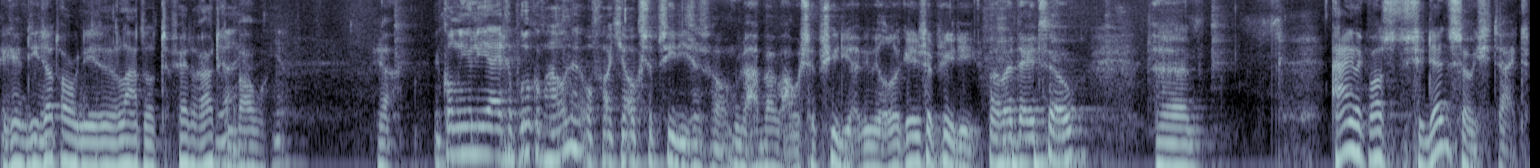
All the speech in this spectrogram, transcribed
Degene die dat organiseerde, later dat verder uit gaan Ja, bouwen. ja. Ja. En konden jullie je eigen broek ophouden? Of had je ook subsidies en zo? Ja, wij wouden subsidie. Ja, Wie wilde ook geen subsidie? Maar wij deden zo. Eh, eigenlijk was het de studentensociëteit.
